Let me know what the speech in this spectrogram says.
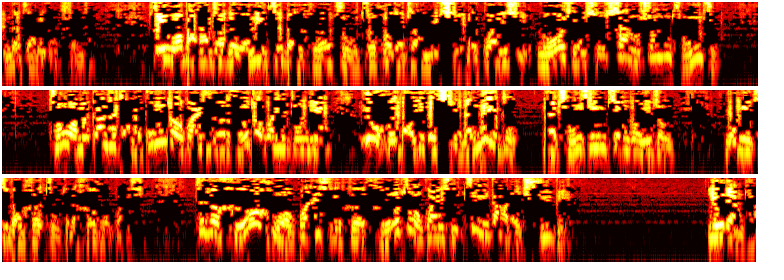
人的这样一种身份。所以我把它叫做人力资本和组织或者叫与企业的关系螺旋式上升重组。从我们刚才讲的工作关系和合作关系中间，又回到一个企业的内部，来重新建构一种。人力资本和组织的合伙关系，这个合伙关系和合作关系最大的区别有两条。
